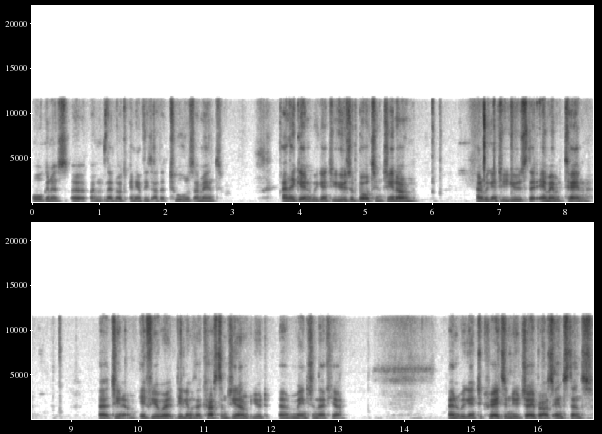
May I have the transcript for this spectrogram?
organisms, uh, um, not any of these other tools I meant. And again, we're going to use a built-in genome, and we're going to use the MM10 uh, genome. If you were dealing with a custom genome, you'd uh, mention that here. And we're going to create a new JBrowse instance.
